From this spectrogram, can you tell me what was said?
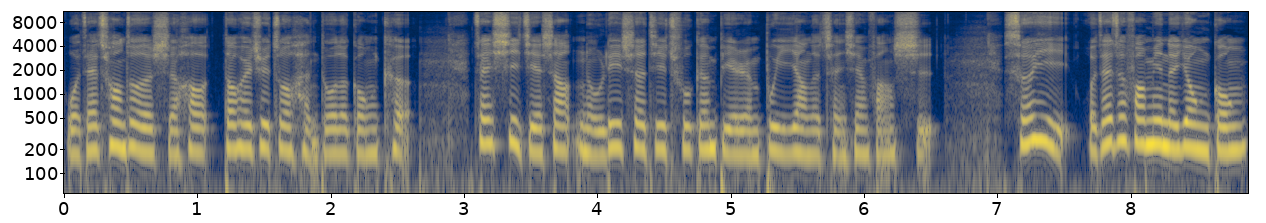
我在创作的时候，都会去做很多的功课，在细节上努力设计出跟别人不一样的呈现方式。所以，我在这方面的用功，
